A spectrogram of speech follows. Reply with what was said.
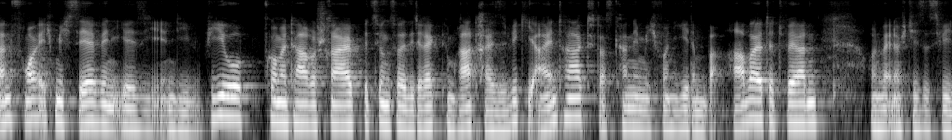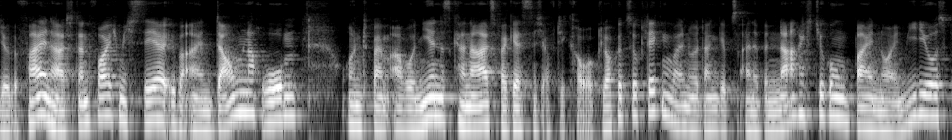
dann freue ich mich sehr, wenn ihr sie in die Videokommentare schreibt bzw. direkt im Radreise-Wiki eintragt. Das kann nämlich von jedem bearbeitet werden. Und wenn euch dieses Video gefallen hat, dann freue ich mich sehr über einen Daumen nach oben und beim Abonnieren des Kanals vergesst nicht auf die graue Glocke zu klicken, weil nur dann gibt es eine Benachrichtigung bei neuen Videos.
